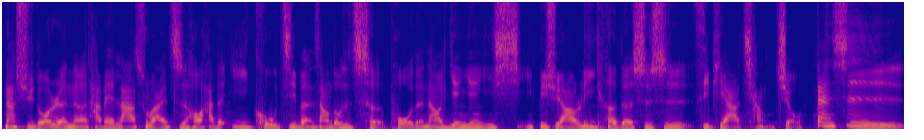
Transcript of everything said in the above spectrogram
那许多人呢，他被拉出来之后，他的衣裤基本上都是扯破的，然后奄奄一息，必须要立刻的实施 CPR 抢救。但是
